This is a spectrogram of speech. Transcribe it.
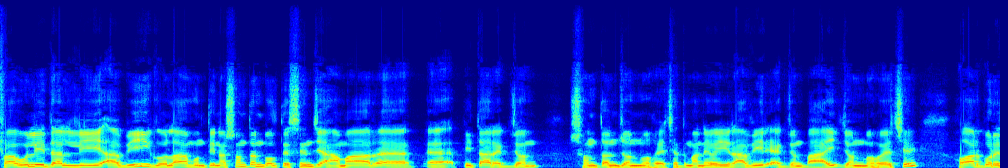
ফাউলিদ আল্লি আবি গোলাম তিনার সন্তান বলতেছেন যে, আমার পিতার একজন সন্তান জন্ম হয়েছে। মানে ওই রাবির একজন ভাই জন্ম হয়েছে। হওয়ার পরে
